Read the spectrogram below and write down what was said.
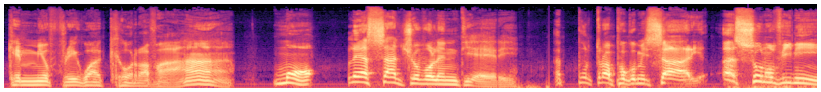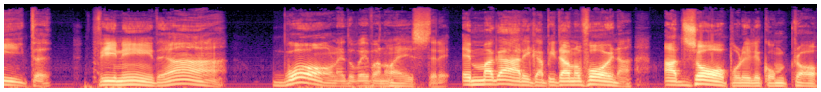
che mi offrì qualche ora fa? Eh? Mo le assaggio volentieri. E purtroppo, commissario, eh, sono finite. Finite, ah? Buone dovevano essere. E magari capitano Foina a Zopoli le comprò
